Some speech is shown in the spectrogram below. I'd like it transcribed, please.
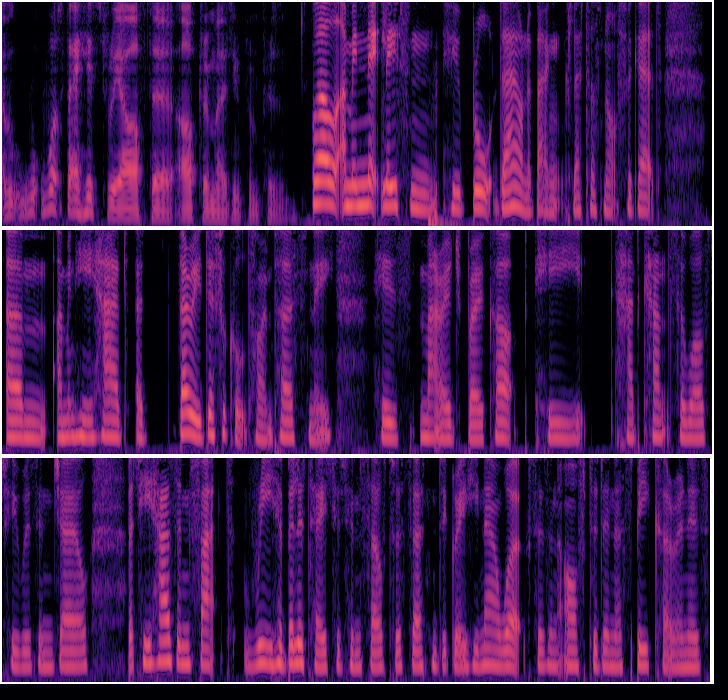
I mean, what's their history after after emerging from prison? Well, I mean, Nick Leeson, who brought down a bank, let us not forget. Um, I mean, he had a very difficult time personally. His marriage broke up. He had cancer whilst he was in jail, but he has in fact rehabilitated himself to a certain degree. He now works as an after dinner speaker and is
